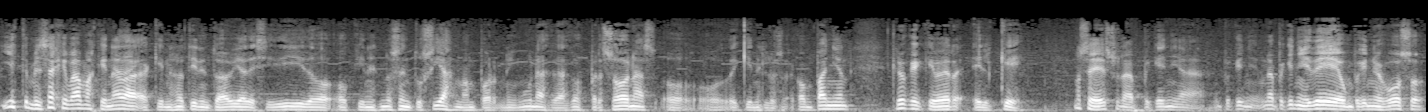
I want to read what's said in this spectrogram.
Y este mensaje va más que nada a quienes no tienen todavía decidido o quienes no se entusiasman por ninguna de las dos personas o, de quienes los acompañan. Creo que hay que ver el qué. No sé, es una pequeña, una pequeña idea, un pequeño esbozo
